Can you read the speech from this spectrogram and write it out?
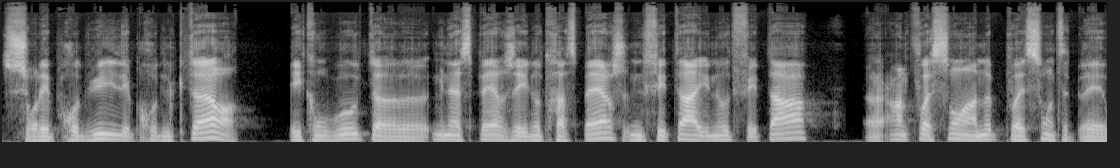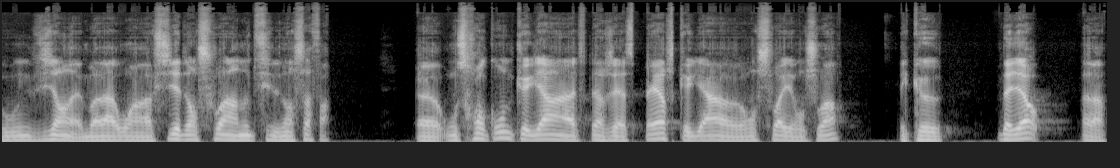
sur les produits, les producteurs, et qu'on goûte euh, une asperge et une autre asperge, une feta et une autre feta, euh, un poisson, un autre poisson, ou une viande, voilà, ou un filet d'anchois, un autre filet d'anchois. Euh, on se rend compte qu'il y a asperge et asperge, qu'il y a anchois et anchois, et que d'ailleurs, voilà,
